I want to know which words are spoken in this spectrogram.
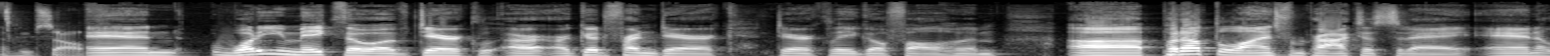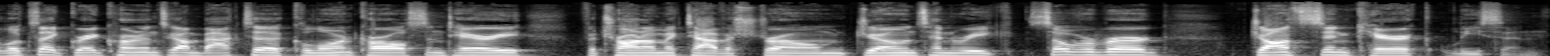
of himself. And what do you make though of Derek, our, our good friend Derek, Derek Lee? Go follow him. Uh, put out the lines from practice today, and it looks like Greg Cronin's gone back to Killorn, Carlsson, Terry, Vatrano, McTavish, Strome, Jones, Henrique, Silfverberg, Johnston, Carrick, Leason.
